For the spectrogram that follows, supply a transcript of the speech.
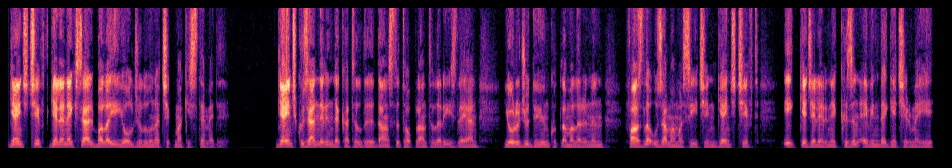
Genç çift geleneksel balayı yolculuğuna çıkmak istemedi. Genç kuzenlerin de katıldığı danslı toplantıları izleyen yorucu düğün kutlamalarının fazla uzamaması için genç çift ilk gecelerini kızın evinde geçirmeyi,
